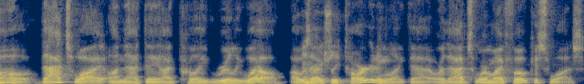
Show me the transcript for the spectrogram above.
oh, that's why on that day I played really well. I was mm. actually targeting like that, or that's where my focus was.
